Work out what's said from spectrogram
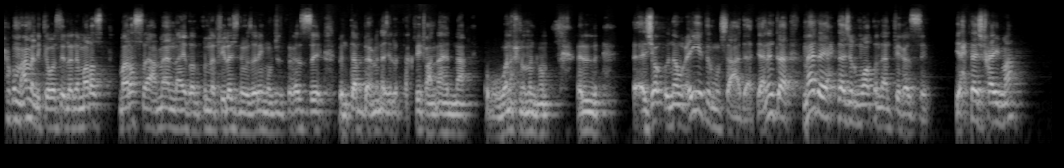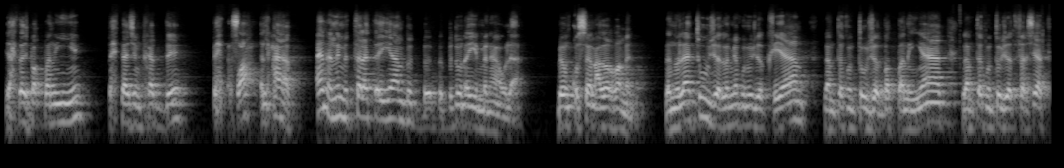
حكم عملي كوزير لاني مارس مارسنا أعمالنا أيضا. كنا في لجنة وزارية موجودة في غزة بنتبع من أجل التخفيف عن أهلنا ونحن منهم. نوعية المساعدات. يعني أنت ماذا يحتاج المواطن الآن في غزة؟ يحتاج خيمة؟ يحتاج بطانية؟ يحتاج مخدة؟ صح؟ الحاف أنا نمت ثلاث أيام بدون أي من هؤلاء. بين قوسين على الرمل. لأنه لا توجد لم يكن يوجد خيام، لم تكن توجد بطانيات، لم تكن توجد فرشات،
